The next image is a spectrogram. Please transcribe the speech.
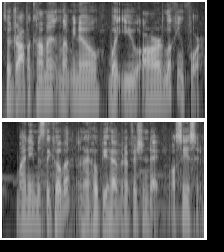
So drop a comment and let me know what you are looking for. My name is Koba, and I hope you have an efficient day. I'll see you soon.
